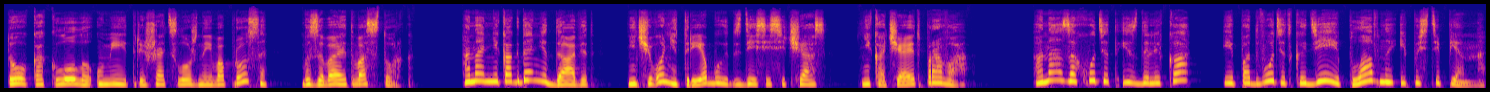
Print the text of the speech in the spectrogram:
То, как Лола умеет решать сложные вопросы, вызывает восторг. Она никогда не давит, ничего не требует здесь и сейчас, не качает права. Она заходит издалека и подводит к идее плавно и постепенно.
